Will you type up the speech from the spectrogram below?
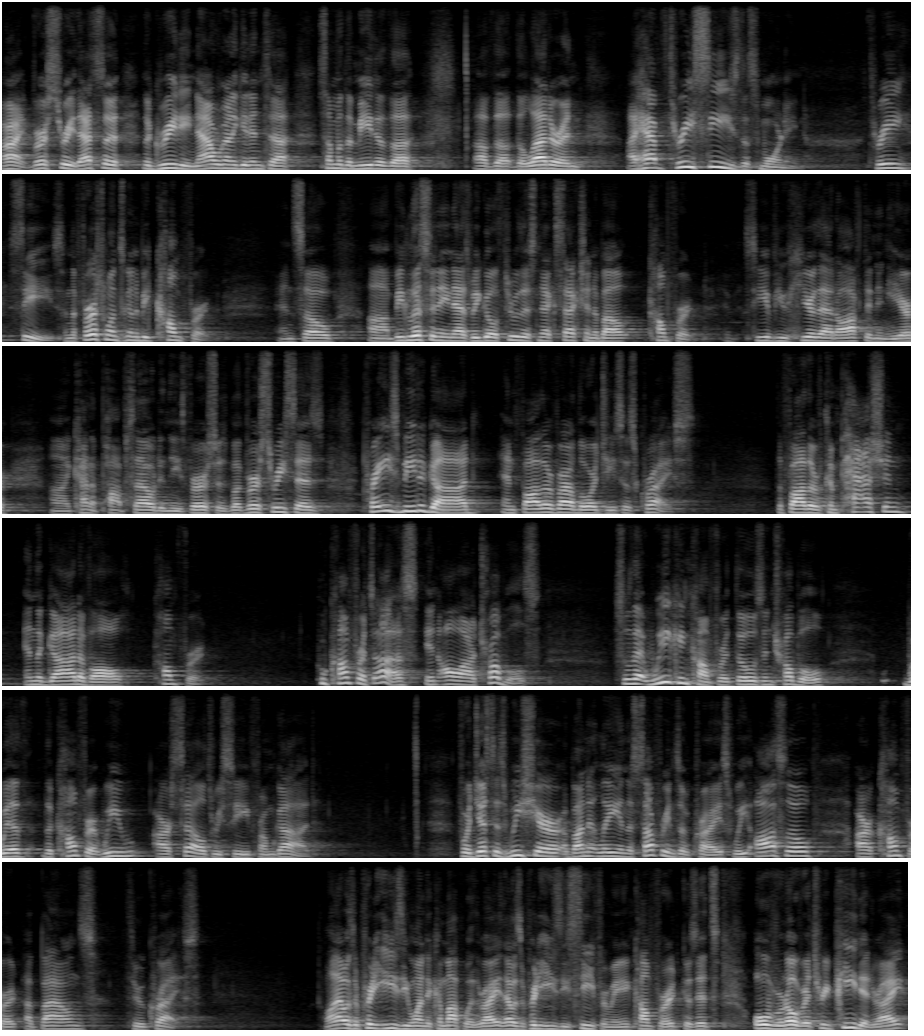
All right, verse 3, that's the, the greeting. Now we're going to get into some of the meat of the, of the, the letter. And I have three C's this morning. Three C's. And the first one's going to be comfort. And so uh, be listening as we go through this next section about comfort. See if you hear that often in here. Uh, it kind of pops out in these verses. But verse 3 says, Praise be to God and Father of our Lord Jesus Christ, the Father of compassion and the God of all comfort who comforts us in all our troubles, so that we can comfort those in trouble with the comfort we ourselves receive from God. For just as we share abundantly in the sufferings of Christ, we also, our comfort abounds through Christ. Well, that was a pretty easy one to come up with, right? That was a pretty easy C for me, comfort, because it's over and over, it's repeated, right?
